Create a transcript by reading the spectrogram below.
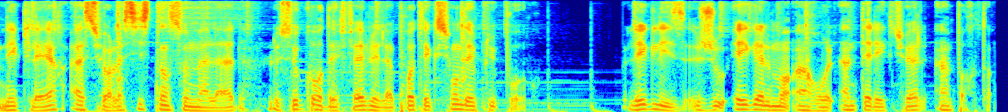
Les clercs assurent l'assistance aux malades, le secours des faibles et la protection des plus pauvres. L'Église joue également un rôle intellectuel important.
